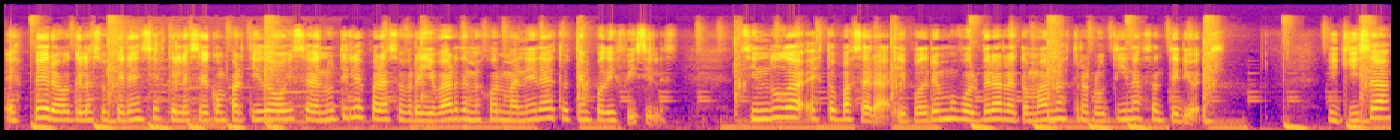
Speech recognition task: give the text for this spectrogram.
Espero que las sugerencias que les he compartido hoy sean útiles para sobrellevar de mejor manera estos tiempos difíciles. Sin duda esto pasará y podremos volver a retomar nuestras rutinas anteriores. Y quizá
